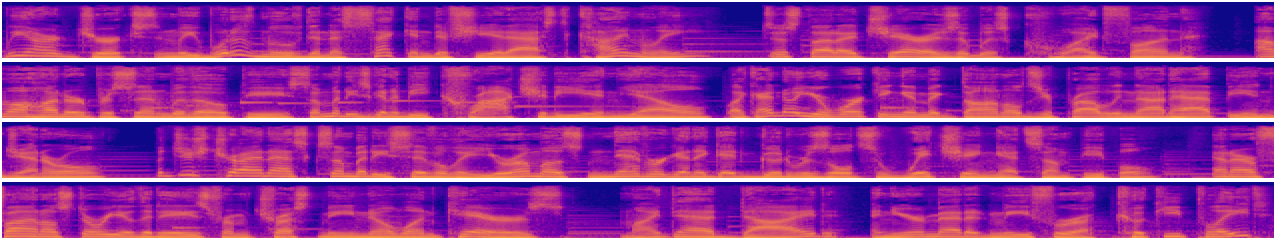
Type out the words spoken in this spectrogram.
We aren't jerks and we would have moved in a second if she had asked kindly. Just thought I'd share as it was quite fun. I'm 100% with OP. Somebody's gonna be crotchety and yell. Like, I know you're working at McDonald's, you're probably not happy in general, but just try and ask somebody civilly. You're almost never going to get good results witching at some people. And our final story of the day is from Trust Me No One Cares. My dad died, and you're mad at me for a cookie plate?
